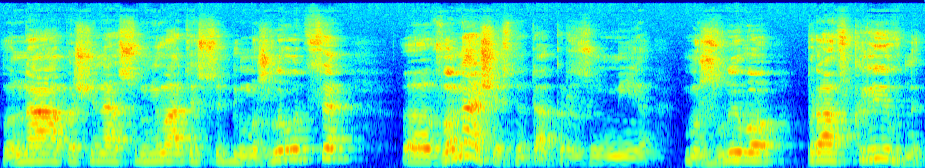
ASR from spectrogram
вона починає сумніватися собі. Можливо, це е, вона щось не так розуміє, можливо, прав кривдник,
